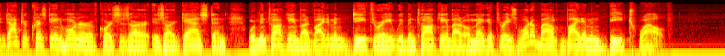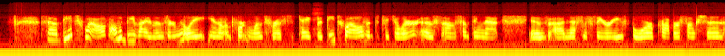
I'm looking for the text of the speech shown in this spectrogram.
uh, Dr. Christine Horner, of course, is our is our guest, and we've been talking about vitamin D three. We've been talking about omega threes. What about vitamin B twelve? So B12, all the B vitamins are really, you know, important ones for us to take, but B12 in particular is um, something that is uh, necessary for proper function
